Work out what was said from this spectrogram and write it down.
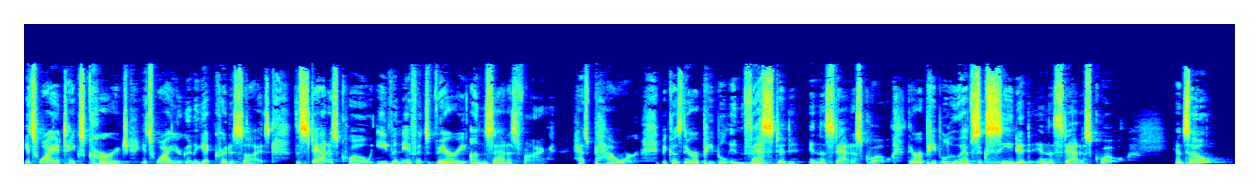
It's why it takes courage. It's why you're going to get criticized. The status quo, even if it's very unsatisfying, has power because there are people invested in the status quo. There are people who have succeeded in the status quo. And so,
